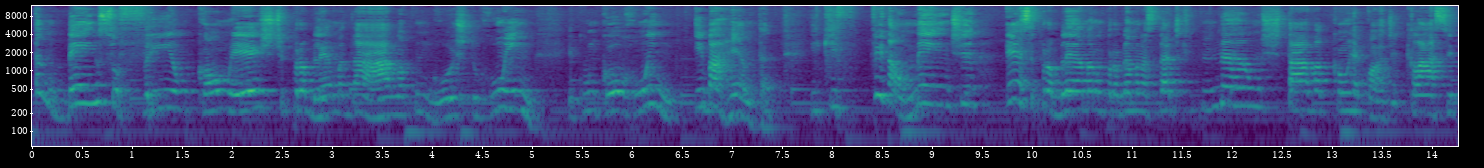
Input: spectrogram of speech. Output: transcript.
também sofriam com este problema da água com gosto ruim, e com cor ruim e barrenta. E que finalmente esse problema era um problema na cidade que não estava com recorde de classe,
